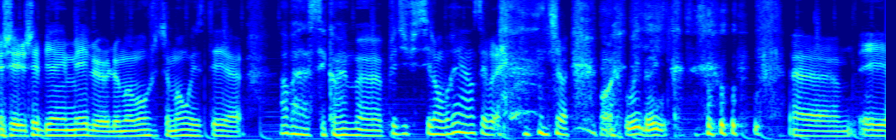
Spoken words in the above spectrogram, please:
J'ai bien aimé le, le, moment justement où c'était euh, ah bah c'est quand même euh, plus difficile en vrai hein, c'est vrai oui bah oui et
